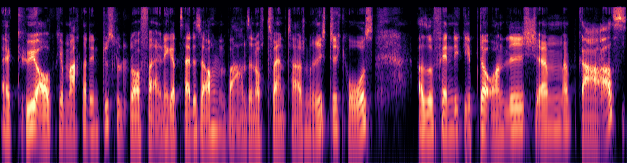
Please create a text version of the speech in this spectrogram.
äh, Kö aufgemacht hat in Düsseldorf vor einiger Zeit, ist ja auch ein Wahnsinn auf zwei Etagen. Richtig groß. Also Fendi gibt da ordentlich ähm, Gas.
